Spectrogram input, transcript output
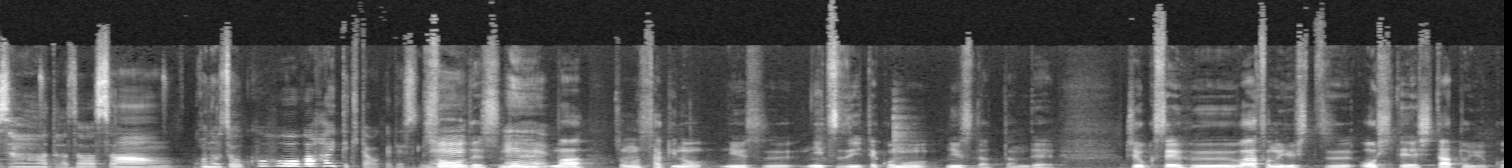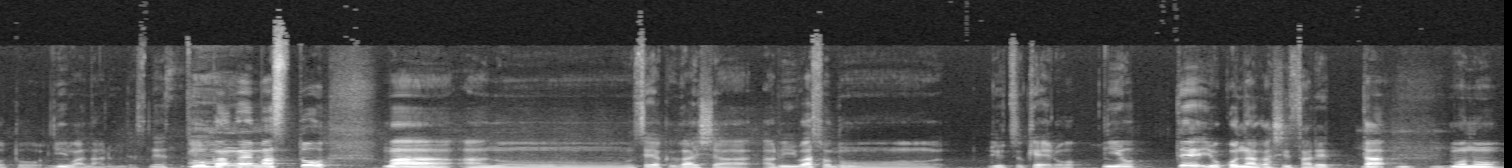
さあ田沢さんこの続報が入ってきたわけですね。そうですね、ええ、まあその先のニュースに続いてこのニュースだったんで中国政府はその輸出を否定したということにはなるんですね。そう考えますと、まああの製薬会社あるいはその流通経路によって横流しされたもの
